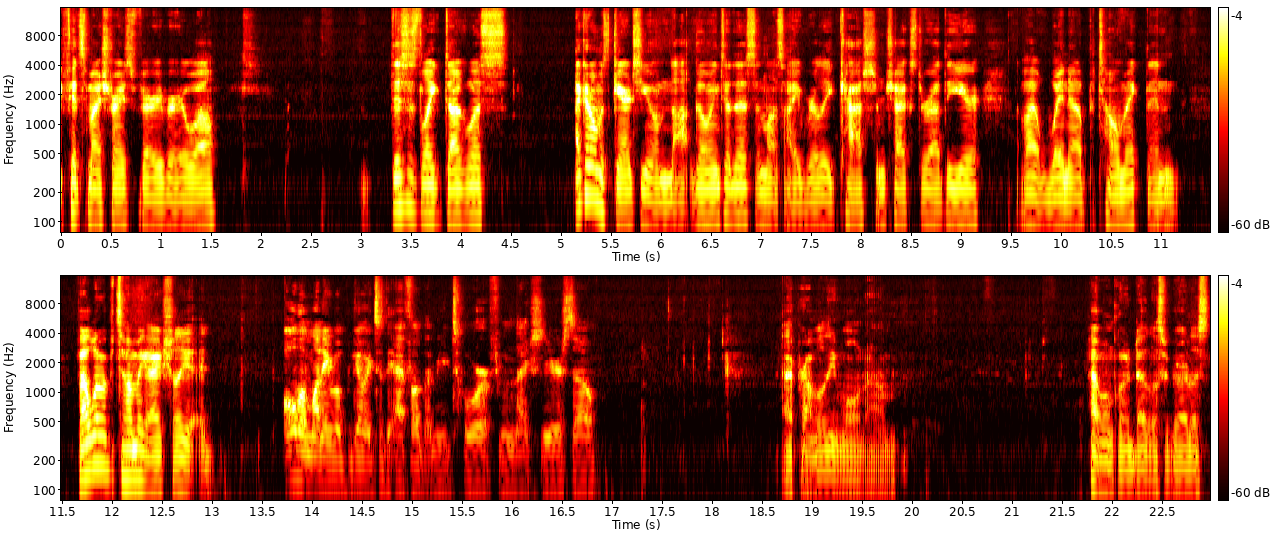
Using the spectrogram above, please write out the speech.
fits my strengths very, very well. This is Lake Douglas. I can almost guarantee you I'm not going to this unless I really cash some checks throughout the year. If I win a Potomac, then if I win a Potomac, actually, all the money will be going to the FLW tour from the next year. So I probably won't um I won't go to Douglas regardless.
